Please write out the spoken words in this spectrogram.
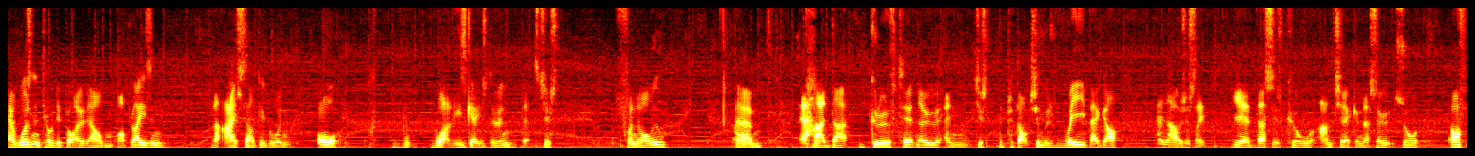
It wasn't until they brought out the album Uprising that I started going, "Oh, what are these guys doing? That's just phenomenal." Um, it had that groove to it now, and just the production was way bigger, and I was just like, "Yeah, this is cool. I'm checking this out." So, off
